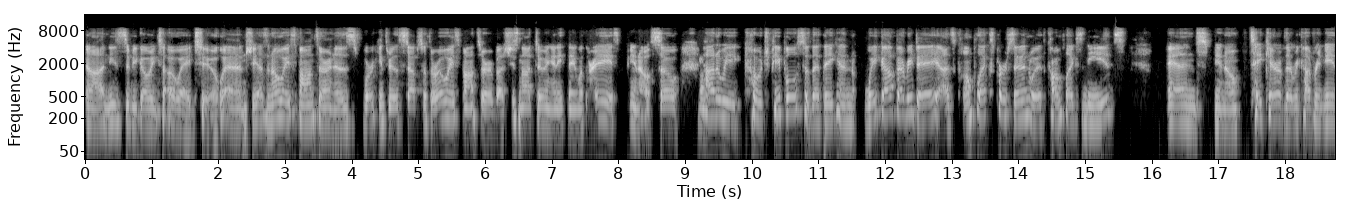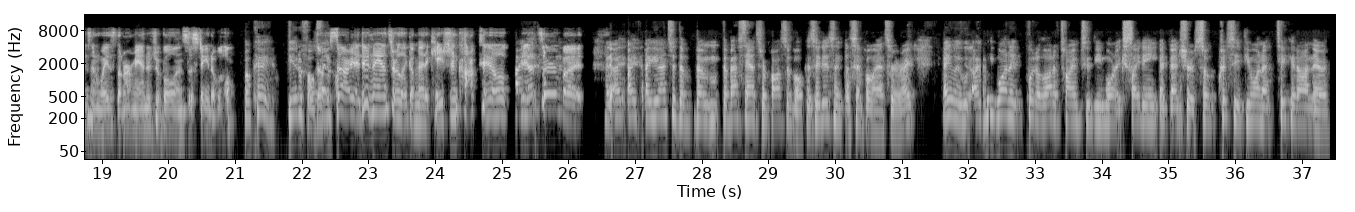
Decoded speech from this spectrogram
uh, needs to be going to OA too. And she has an OA sponsor and is working through the steps with her OA sponsor, but she's not doing anything with her AA, you know. So, how do we coach people so that they can wake up every day as complex person with complex needs and you know take care of their recovery needs in ways that are manageable and sustainable? Okay beautiful. So, sorry i didn't answer like a medication cocktail answer but I, I, I, you answered the, the, the best answer possible because it isn't a simple answer right anyway we, I, we want to put a lot of time to the more exciting adventure. so chrissy if you want to take it on there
